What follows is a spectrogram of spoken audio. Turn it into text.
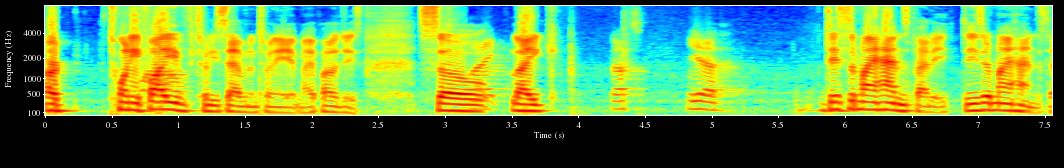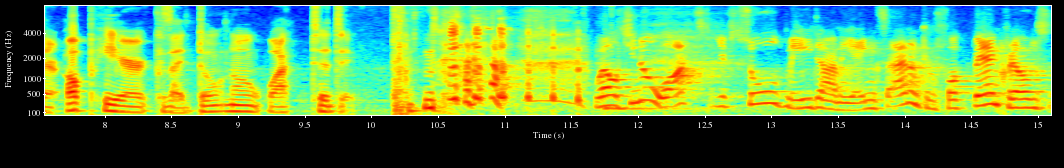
Or 25, wow. 27, and 28. My apologies. So, like, like that's, yeah. This is my hands, Paddy. These are my hands. They're up here because I don't know what to do. Well, do you know what? You've sold me Danny Ings. I don't give a fuck. Ben Crellin's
